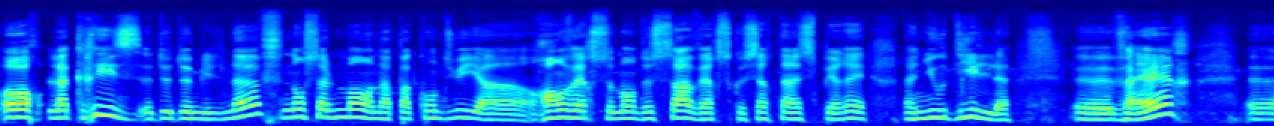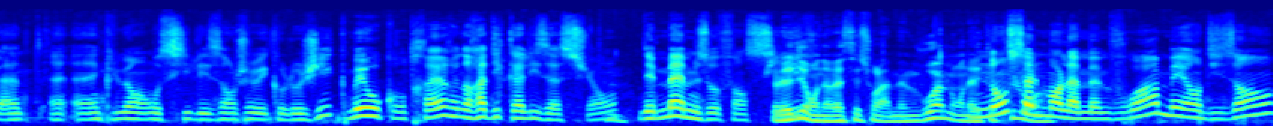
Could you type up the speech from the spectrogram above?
Or, la crise de 2009, non seulement n'a pas conduit à un renversement de ça vers ce que certains espéraient, un New Deal euh, vert, euh, in- in- incluant aussi les enjeux écologiques, mais au contraire une radicalisation des mêmes offensives. J'allais dire, on est resté sur la même voie, mais on a été non plus loin. seulement la même voie, mais en disant,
